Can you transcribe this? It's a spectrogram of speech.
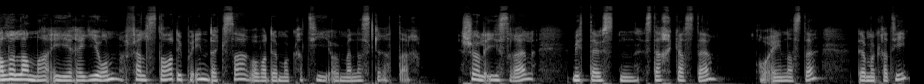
Alle landene i regionen faller stadig på indekser over demokrati og menneskeretter. Selv Israel, Midtøsten sterkeste og eneste demokrati,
